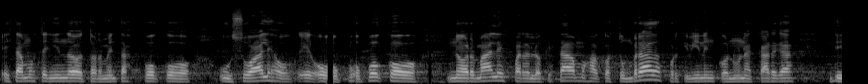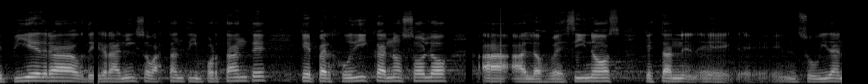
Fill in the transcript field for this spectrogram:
Estamos teniendo tormentas poco usuales o, eh, poco normales para lo que estábamos acostumbrados porque vienen con una carga de piedra, de granizo bastante importante que perjudica no solo a, los vecinos que están eh, en su vida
